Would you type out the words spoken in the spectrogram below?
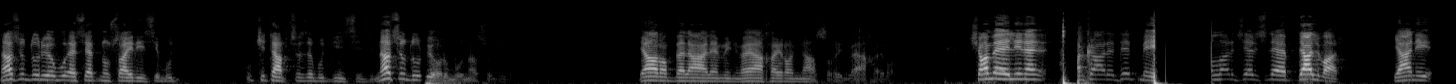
Nasıl duruyor bu Esed Nusayrisi, bu, bu kitapsızı, bu dinsizi? Nasıl duruyor bu, nasıl duruyor? Ya Rabbel Alemin ve ya hayran nasirin ve ya hayran. Şam ehline hakaret etmeyin. Onlar içerisinde ebdal var. Yani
